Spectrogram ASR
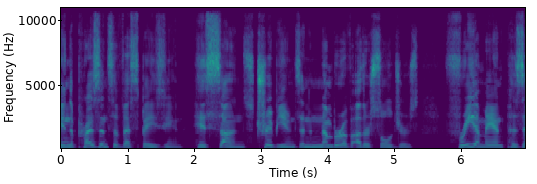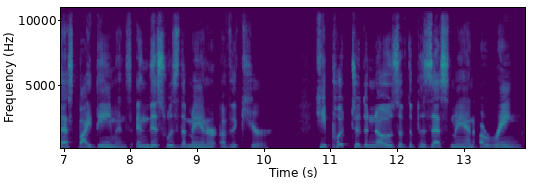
In the presence of Vespasian, his sons, tribunes, and a number of other soldiers, free a man possessed by demons, and this was the manner of the cure. He put to the nose of the possessed man a ring,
